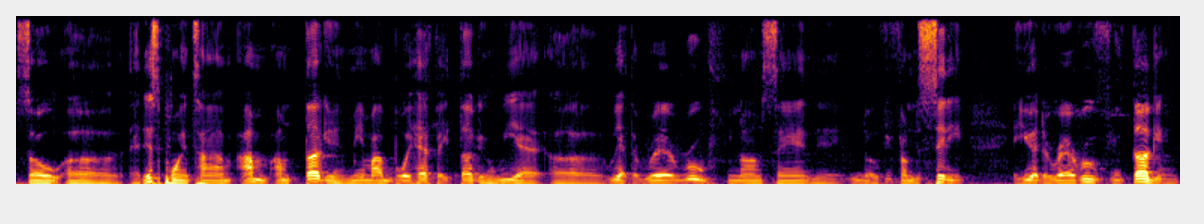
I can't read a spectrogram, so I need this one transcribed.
So uh, at this point in time, I'm I'm thugging. Me and my boy Hefe thugging. We at uh, we at the Red Roof. You know what I'm saying? And, you know, if you're from the city and you at the Red Roof, you thugging.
